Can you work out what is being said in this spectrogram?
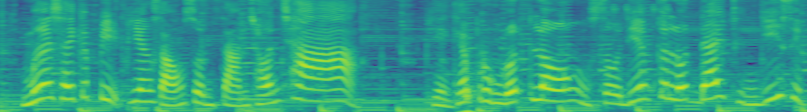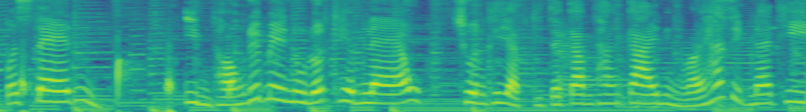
ตร เมื่อใช้กะปิเพียง 2 ส่วน 3 ช้อนชา เพียงแค่ปรุงลดลง โซเดียมก็ลดได้ถึง 20%อิ่มท้องด้วยเมนูลดเค็มแล้ว ชวนขยับกิจกรรมทางกาย 150 นาที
